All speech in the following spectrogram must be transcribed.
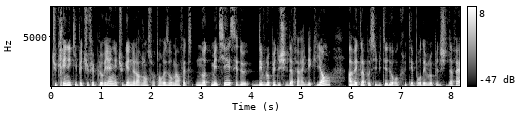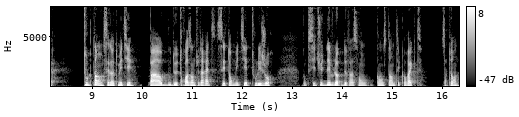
tu crées une équipe et tu fais plus rien et tu gagnes de l'argent sur ton réseau. Mais en fait, notre métier, c'est de développer du chiffre d'affaires avec des clients, avec la possibilité de recruter pour développer le chiffre d'affaires. Tout le temps, c'est notre métier. Pas au bout de trois ans, tu t'arrêtes. C'est ton métier tous les jours. Donc si tu te développes de façon constante et correcte, ça tourne.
